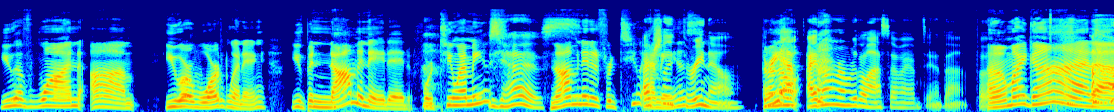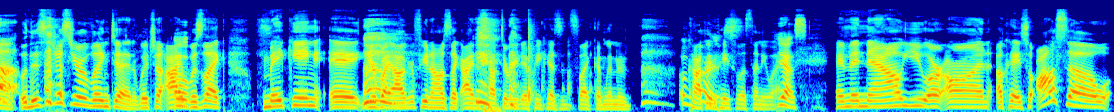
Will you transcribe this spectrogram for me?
You have won. Um, you are award winning. You've been nominated for two Emmys. Yes. Nominated for two Actually, Emmys. three now. Three I don't, know, I don't remember the last time I updated that, but Oh my god! Uh, well, this is just your LinkedIn, which I Oh. was like making a your biography, and I was like, I just have to read it because it's like I'm gonna of copy and course. paste this anyway. Yes. And then now you are on. Okay, so also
